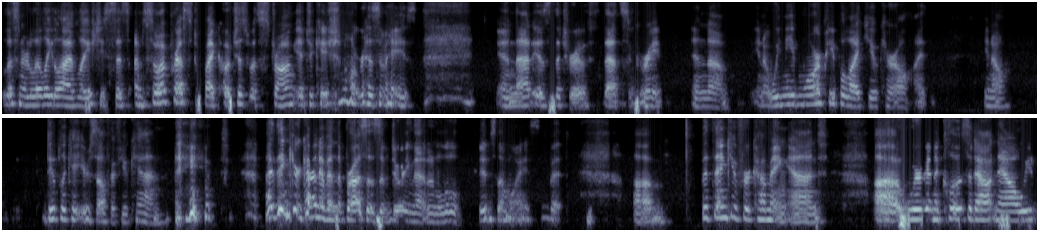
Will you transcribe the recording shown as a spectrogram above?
listener Lily Lively. She says, "I'm so impressed by coaches with strong educational resumes," and that is the truth. That's great. And um, you know, we need more people like you, Carol. I, you know, duplicate yourself if you can. I think you're kind of in the process of doing that in a little, in some ways, but um, but thank you for coming. And uh, we're going to close it out now. We,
